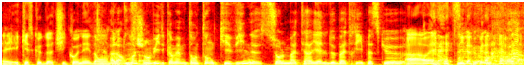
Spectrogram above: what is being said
et et qu'est-ce que Dutch y connaît dans, dans Alors tout moi j'ai envie quand même d'entendre Kevin sur le matériel de batterie parce que Ah ouais, a fait la. Voilà.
